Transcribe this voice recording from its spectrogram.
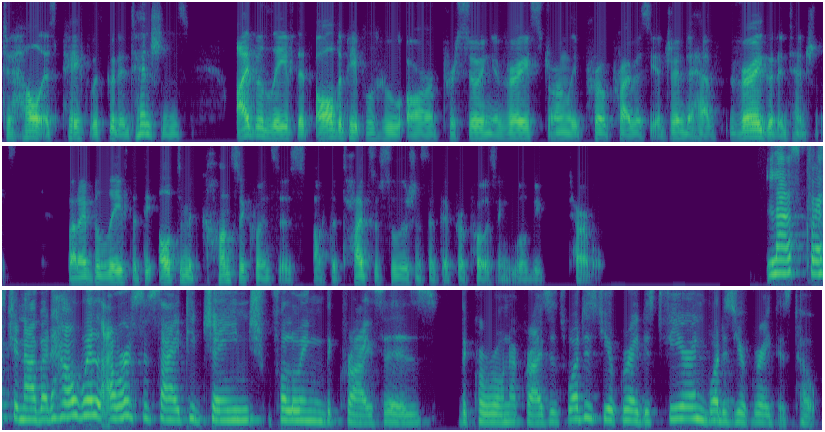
to hell is paved with good intentions. I believe that all the people who are pursuing a very strongly pro privacy agenda have very good intentions. But I believe that the ultimate consequences of the types of solutions that they're proposing will be terrible. Last question, Albert. How will our society change following the crisis, the corona crisis? What is your greatest fear and what is your greatest hope?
